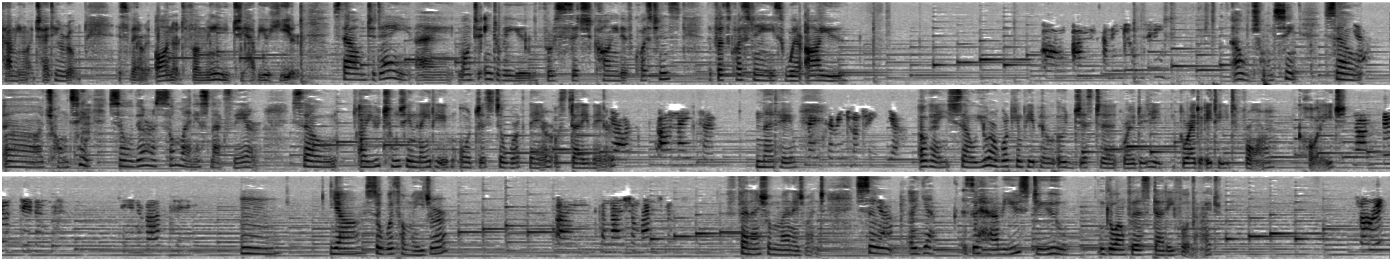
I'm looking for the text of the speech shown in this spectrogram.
coming my chatting room. It's very honored for me to have you here. So today I want to interview you for such kind of questions. The first question is, where are you? Oh, I'm, I'm in Chongqing. Oh, Chongqing. So. Yeah. Uh, Chongqing. So there are so many snacks there. So are you Chongqing native or just work there or study there? Yeah, I'm native. Native. Native in Chongqing, yeah. Okay, so you are working people who just uh, graduated graduated from college? No, I'm still a student university. Mm. Yeah. So what's your major? Um, financial management. Financial management. So uh, yeah. So have you still go on for the study for that? Sorry?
